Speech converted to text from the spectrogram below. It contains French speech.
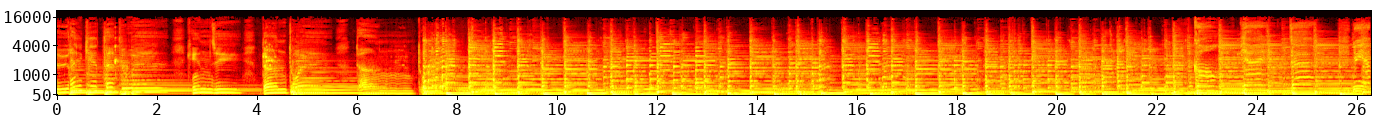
sur un qui à toi, qui me dit donne-toi, donne-toi. Combien de nuits à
